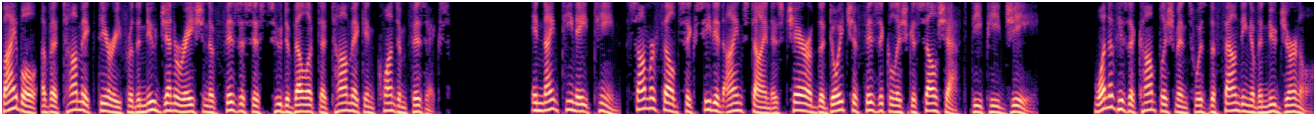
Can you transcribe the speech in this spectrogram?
Bible of atomic theory for the new generation of physicists who developed atomic and quantum physics. In 1918, Sommerfeld succeeded Einstein as chair of the Deutsche Physikalische Gesellschaft (DPG). One of his accomplishments was the founding of a new journal.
